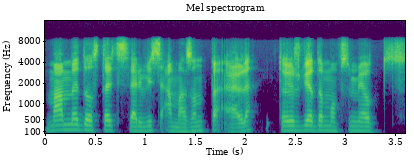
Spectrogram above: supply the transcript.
Mamy dostać serwis Amazon.pl. To już wiadomo w sumie od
